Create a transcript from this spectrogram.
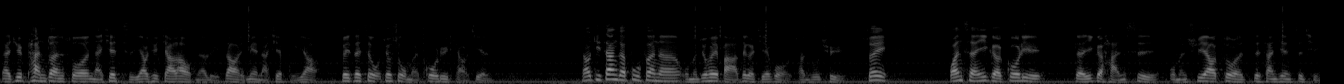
来去判断说哪些值要去加到我们的铝罩里面，哪些不要。所以这次我就是我们过滤条件。然后第三个部分呢，我们就会把这个结果传出去。所以完成一个过滤的一个函式，我们需要做这三件事情。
